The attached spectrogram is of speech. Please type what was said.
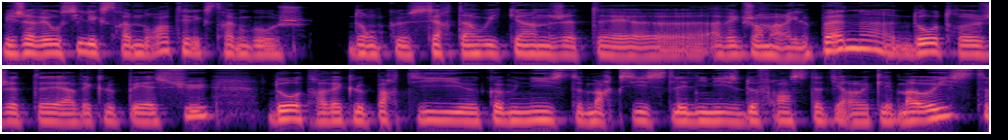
Mais j'avais aussi l'extrême droite et l'extrême gauche. Donc euh, certains week-ends j'étais euh, avec Jean-Marie Le Pen, d'autres j'étais avec le PSU, d'autres avec le Parti euh, communiste, marxiste, léniniste de France, c'est-à-dire avec les maoïstes.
